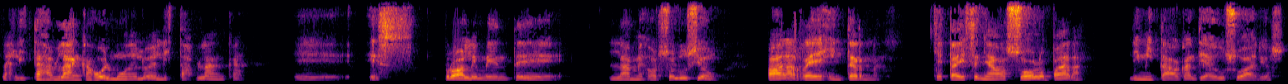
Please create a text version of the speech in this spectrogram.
Las listas blancas o el modelo de listas blancas eh, es probablemente la mejor solución para redes internas, que está diseñado solo para limitada cantidad de usuarios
